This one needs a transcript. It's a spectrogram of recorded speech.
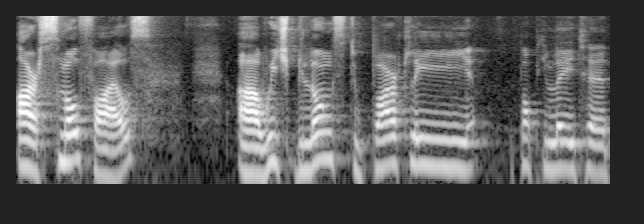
are small files uh, which belongs to partly populated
